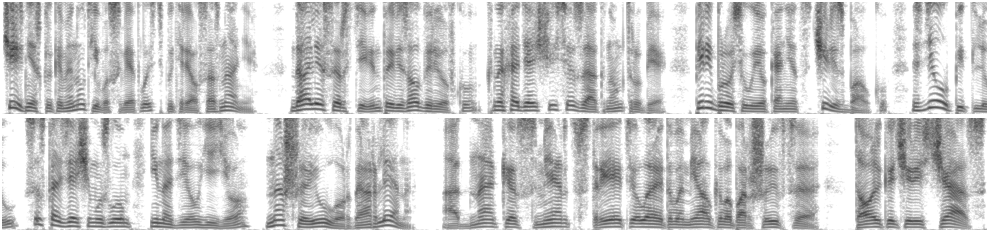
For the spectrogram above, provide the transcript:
Через несколько минут его светлость потерял сознание. Далее сэр Стивен привязал веревку к находящейся за окном трубе, перебросил ее конец через балку, сделал петлю со скользящим узлом и надел ее на шею лорда Орлена. «Однако смерть встретила этого мелкого паршивца только через час»,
